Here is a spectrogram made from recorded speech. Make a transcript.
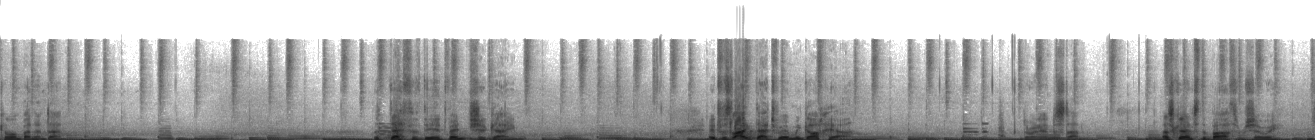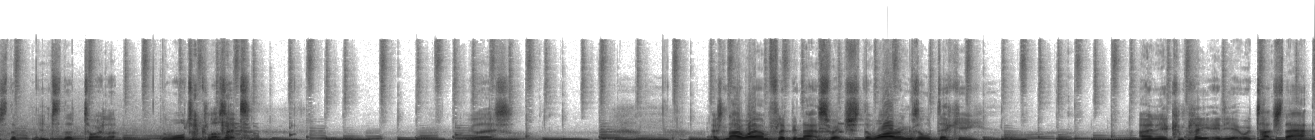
Come on, Ben and Dan. The death of the adventure game. It was like that when we got here. I don't really understand. Let's go into the bathroom, shall we? Into the into the toilet, the water closet. Look at this. There's no way I'm flipping that switch. The wiring's all dicky. Only a complete idiot would touch that.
